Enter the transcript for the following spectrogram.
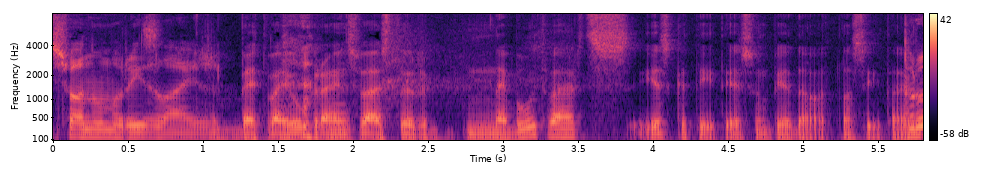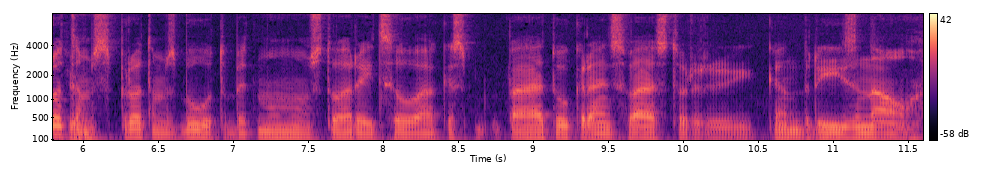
šo numuru izlaižu. Bet vai Ukraiņas vēsture nebūtu vērts ieskatīties un piedāvāt lasītājiem? Protams, protams, būtu, bet nu, mums to arī cilvēki, kas pēta Ukraiņas vēsturi, gandrīz nav.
